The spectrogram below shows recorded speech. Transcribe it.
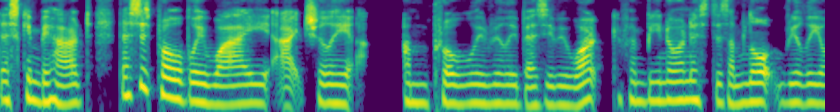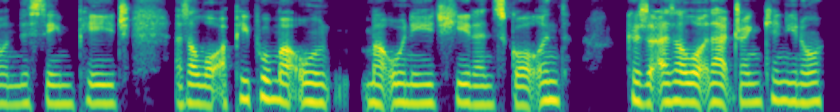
This can be hard. This is probably why actually I'm probably really busy with work, if I'm being honest, as I'm not really on the same page as a lot of people my own my own age here in Scotland. Because it is a lot of that drinking, you know.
